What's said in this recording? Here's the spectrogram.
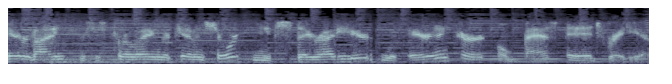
Hey everybody, this is Pro Angler Kevin Short, and you can stay right here with Aaron and Kurt on Bass Edge Radio.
